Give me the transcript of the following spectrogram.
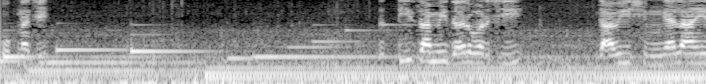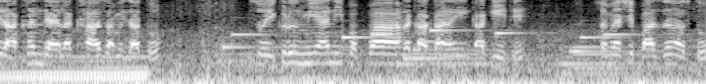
कोकणाची. तर तीच आम्ही दरवर्षी गावी शिमग्याला आणि राखण द्यायला खास आम्ही जातो. सो इकडून मी आणि पप्पा काका आणि काकी इथे. सो आम्ही असे पाच जण असतो.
